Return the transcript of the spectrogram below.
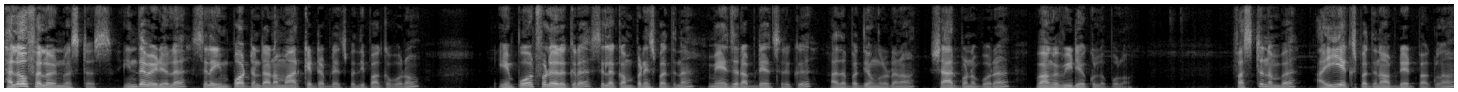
ஹலோ ஃபெலோ இன்வெஸ்டர்ஸ் இந்த வீடியோவில் சில இம்பார்ட்டண்ட்டான மார்க்கெட் அப்டேட்ஸ் பற்றி பார்க்க போகிறோம் என் போர்ட்ஃபோலியோ இருக்கிற சில கம்பெனிஸ் பற்றின மேஜர் அப்டேட்ஸ் இருக்குது அதை பற்றி உங்களோட நான் ஷேர் பண்ண போகிறேன் வாங்க வீடியோக்குள்ளே போகலாம் ஃபஸ்ட்டு நம்ம ஐஎக்ஸ் பற்றின அப்டேட் பார்க்கலாம்.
